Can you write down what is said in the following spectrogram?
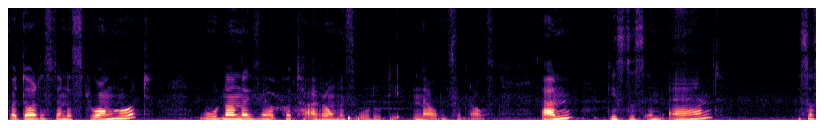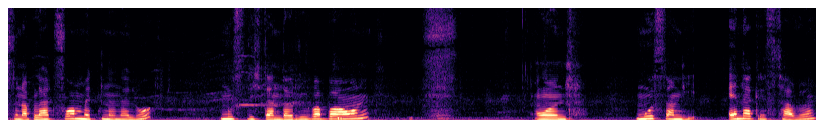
weil dort ist dann das Stronghold, wo dann dieser Portalraum ist, wo du die Enderaugen für brauchst. Dann gehst du es in End, bist auf so einer Plattform mitten in der Luft, musst dich dann darüber bauen und musst dann die Enderkristalle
